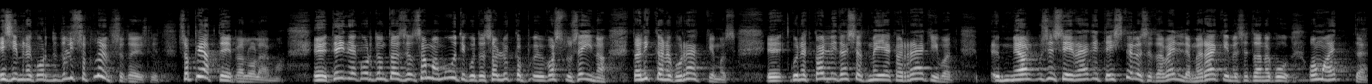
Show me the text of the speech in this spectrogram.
esimene kord ta lihtsalt lööb seda eeslit, sa pead tee peal olema. E, teine kord on ta samamoodi, kui ta seal lükkab vastu seina, ta on ikka nagu rääkimas. E, kui need kallid asjad meiega räägivad, me alguses ei räägi teistele seda välja, me räägime seda nagu omaette.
